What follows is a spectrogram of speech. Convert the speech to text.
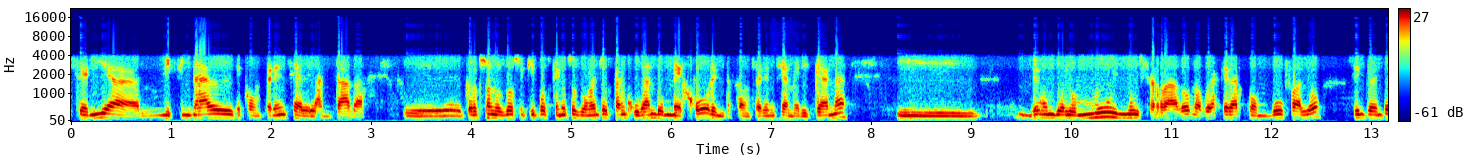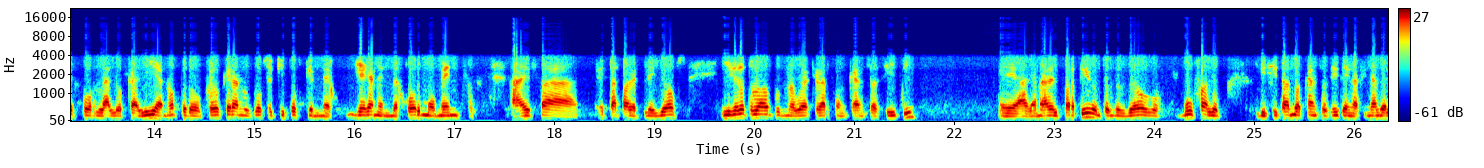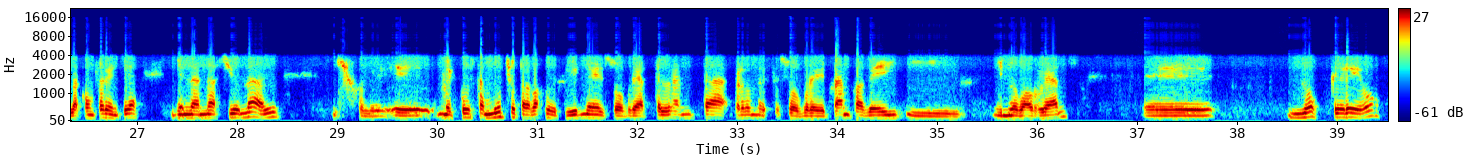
sería mi final de conferencia adelantada. Y creo que son los dos equipos que en estos momentos están jugando mejor en la conferencia americana y de un duelo muy, muy cerrado. Me voy a quedar con Búfalo simplemente por la localía, ¿no? Pero creo que eran los dos equipos que llegan en mejor momento a esta etapa de playoffs. Y del otro lado, pues me voy a quedar con Kansas City eh, a ganar el partido. Entonces veo Búfalo visitando a Kansas City en la final de la conferencia. Y en la nacional, híjole, eh, me cuesta mucho trabajo decidirme sobre Atlanta, perdón, este, sobre Tampa Bay y, y Nueva Orleans. Eh, no creo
